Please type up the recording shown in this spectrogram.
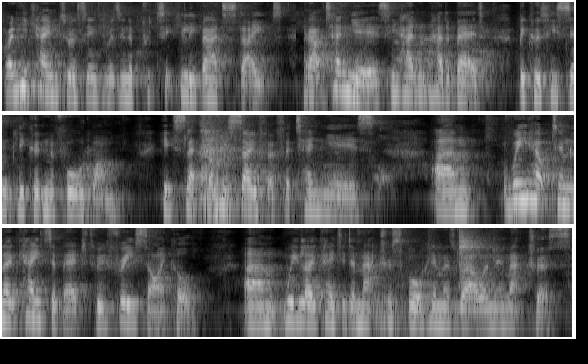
when he came to us, he was in a particularly bad state. About 10 years, he hadn't had a bed because he simply couldn't afford one. He'd slept on his sofa for 10 years. Um, we helped him locate a bed through FreeCycle. Um, we located a mattress for him as well, a new mattress.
